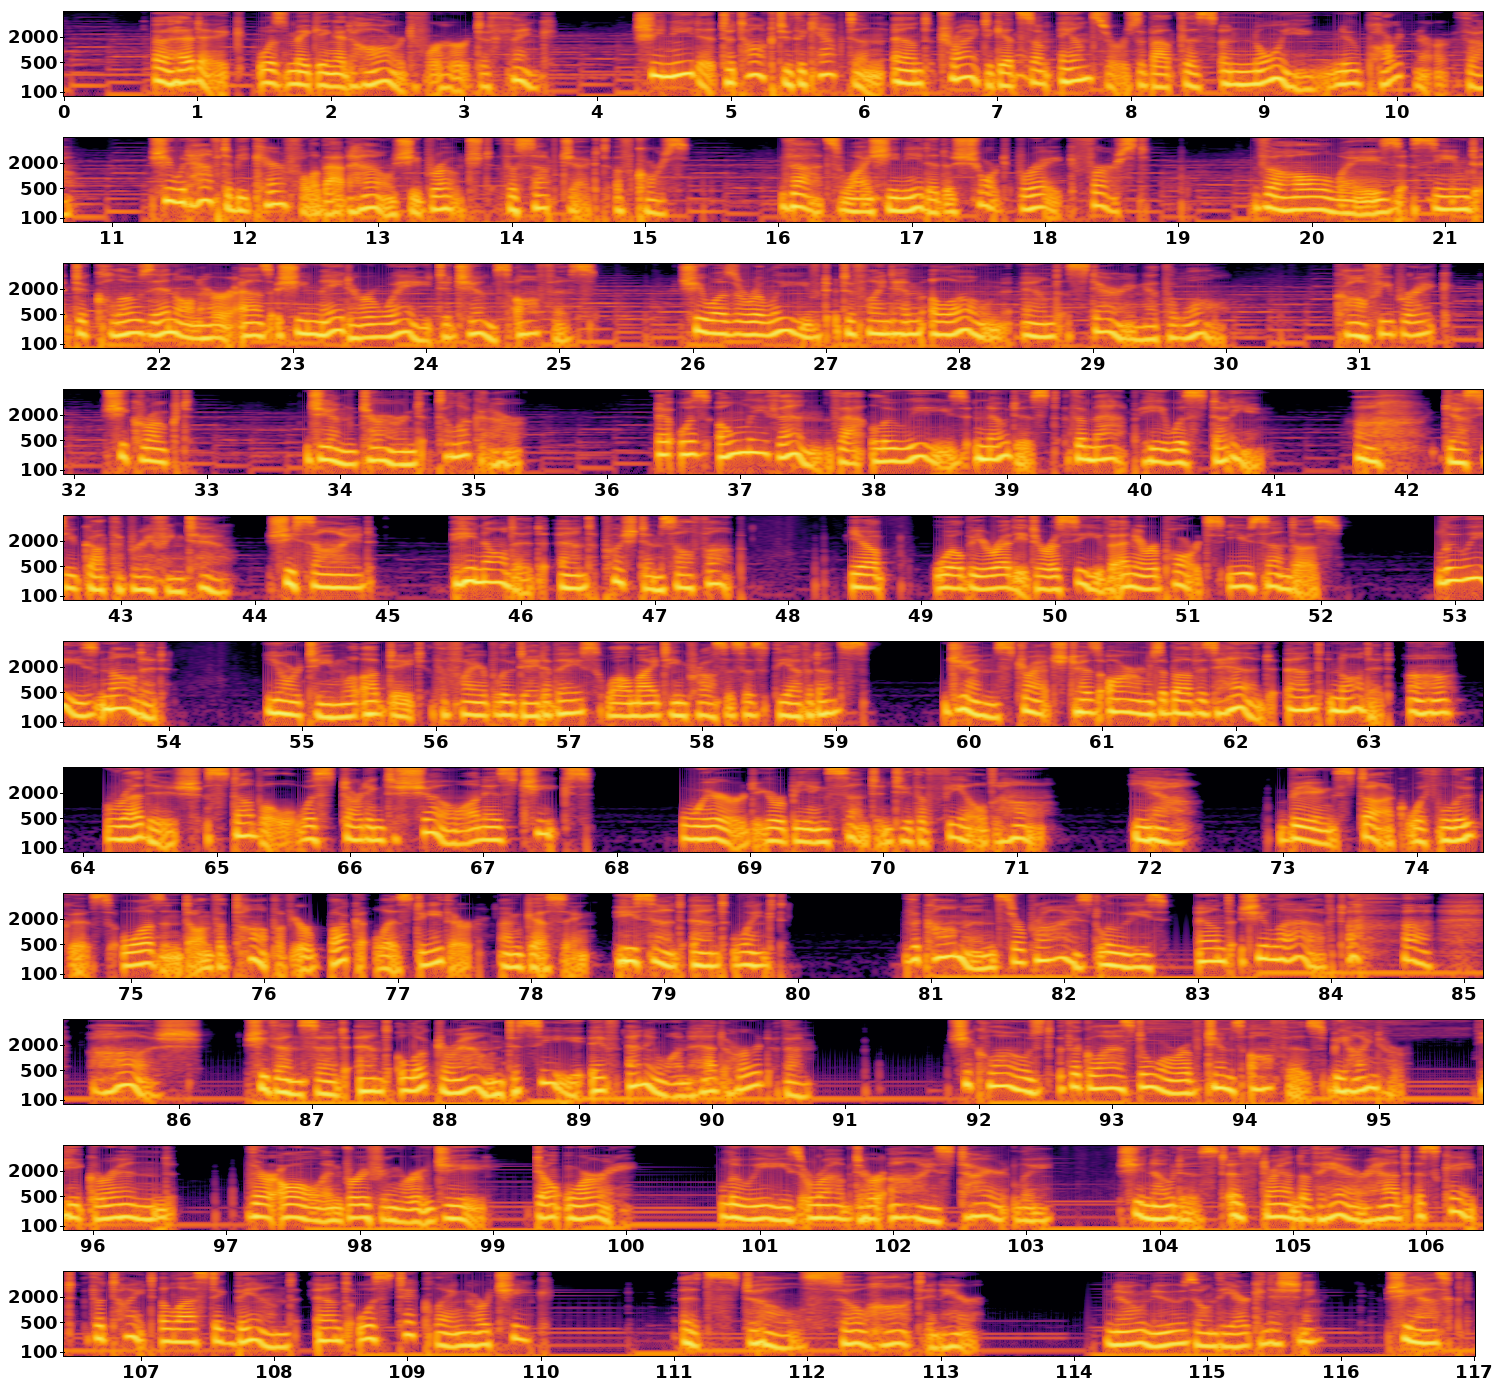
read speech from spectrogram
A headache was making it hard for her to think. She needed to talk to the captain and try to get some answers about this annoying new partner, though. She would have to be careful about how she broached the subject, of course. That's why she needed a short break first. The hallways seemed to close in on her as she made her way to Jim's office. She was relieved to find him alone and staring at the wall. Coffee break? She croaked. Jim turned to look at her. It was only then that Louise noticed the map he was studying. Ah, uh, guess you got the briefing too. She sighed. He nodded and pushed himself up. Yep, we'll be ready to receive any reports you send us. Louise nodded. Your team will update the Fireblue database while my team processes the evidence. Jim stretched his arms above his head and nodded. Uh huh. Reddish stubble was starting to show on his cheeks. Weird you're being sent into the field, huh? Yeah. Being stuck with Lucas wasn't on the top of your bucket list either, I'm guessing, he said and winked. The comment surprised Louise, and she laughed. Hush, she then said and looked around to see if anyone had heard them. She closed the glass door of Jim's office behind her. He grinned. They're all in briefing room G. Don't worry. Louise rubbed her eyes tiredly. She noticed a strand of hair had escaped the tight elastic band and was tickling her cheek. It's still so hot in here. No news on the air conditioning? She asked.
